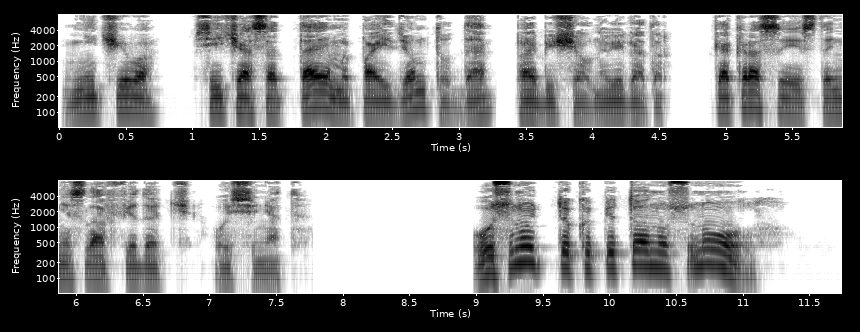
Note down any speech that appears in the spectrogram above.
«Ничего, сейчас оттаем и пойдем туда», — пообещал навигатор. «Как раз и Станислав Федотович уснет». Уснуть-то капитан уснул,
